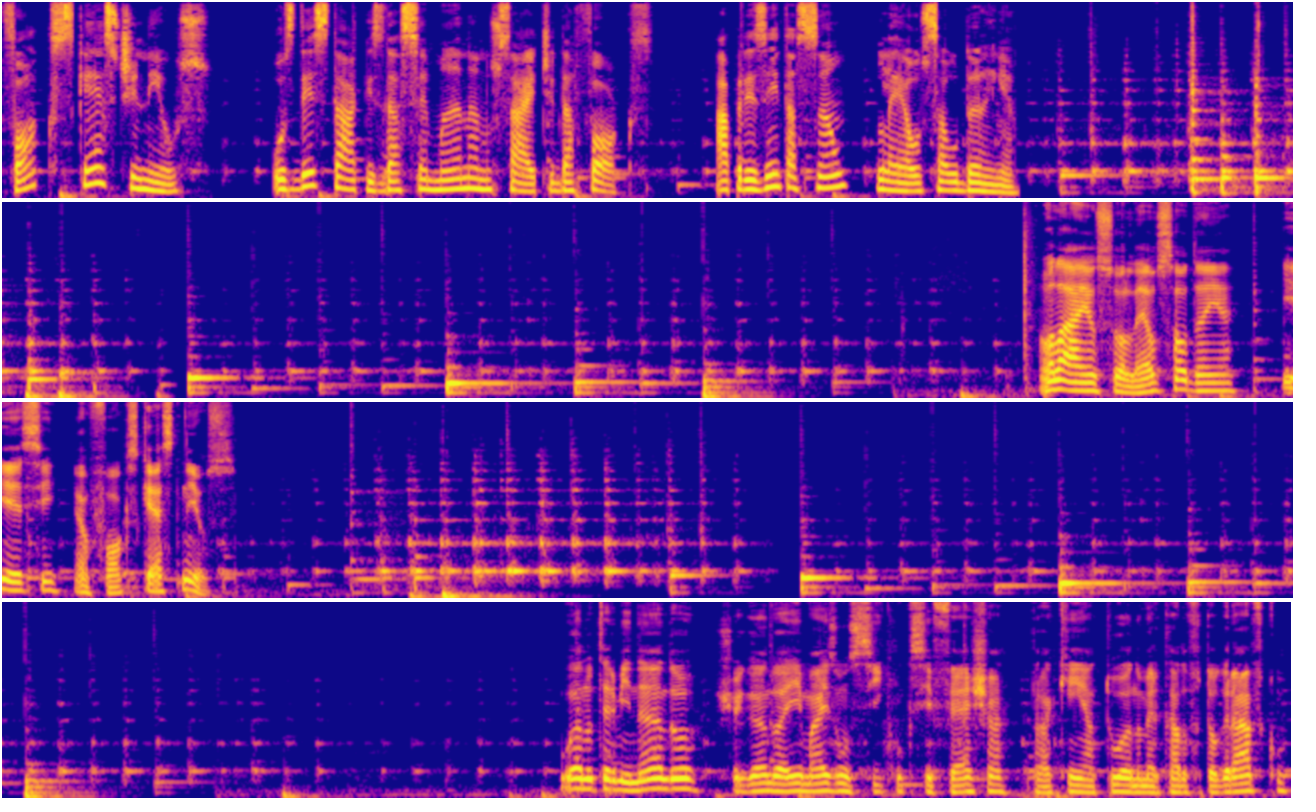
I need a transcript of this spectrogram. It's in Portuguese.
Foxcast News. Os destaques da semana no site da Fox. Apresentação: Léo Saldanha. Olá, eu sou Léo Saldanha e esse é o Foxcast News. O ano terminando, chegando aí mais um ciclo que se fecha para quem atua no mercado fotográfico.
